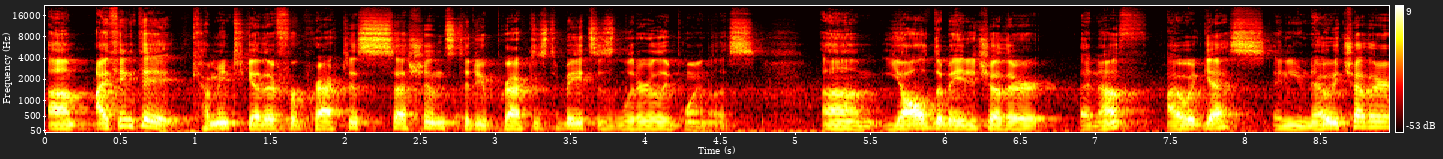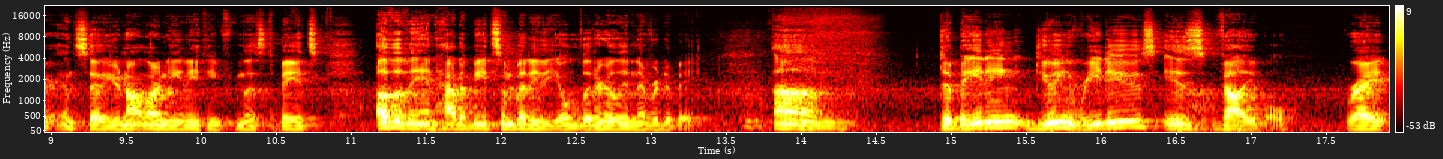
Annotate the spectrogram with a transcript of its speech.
Um, I think that coming together for practice sessions to do practice debates is literally pointless. Um, y'all debate each other enough, I would guess, and you know each other, and so you're not learning anything from those debates other than how to beat somebody that you'll literally never debate. Um, debating, doing redos is valuable, right?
